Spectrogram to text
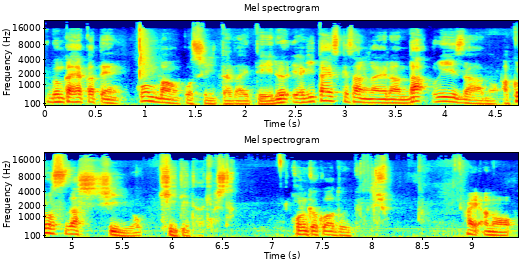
文化百貨店、今晩お越しいただいている八木大輔さんが選んだウィーザーのアクロス・ザ・シーを聴いていただきました。この曲はどういう曲でしょはい。あの、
